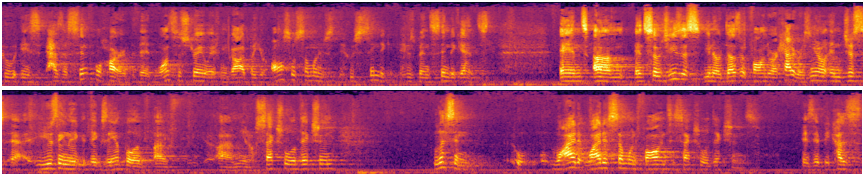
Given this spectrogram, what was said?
who is, has a sinful heart that wants to stray away from God, but you're also someone who's, who's, sinned, who's been sinned against. And, um, and so Jesus, you know, doesn't fall into our categories. You know, and just uh, using the example of, of um, you know, sexual addiction, listen, why, why does someone fall into sexual addictions? Is it because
